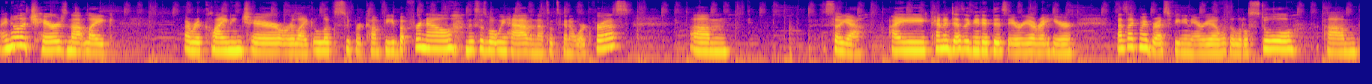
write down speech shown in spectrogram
I know the chair is not like a reclining chair or like looks super comfy, but for now, this is what we have and that's what's gonna work for us. Um, so yeah, I kind of designated this area right here as like my breastfeeding area with a little stool. Um,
